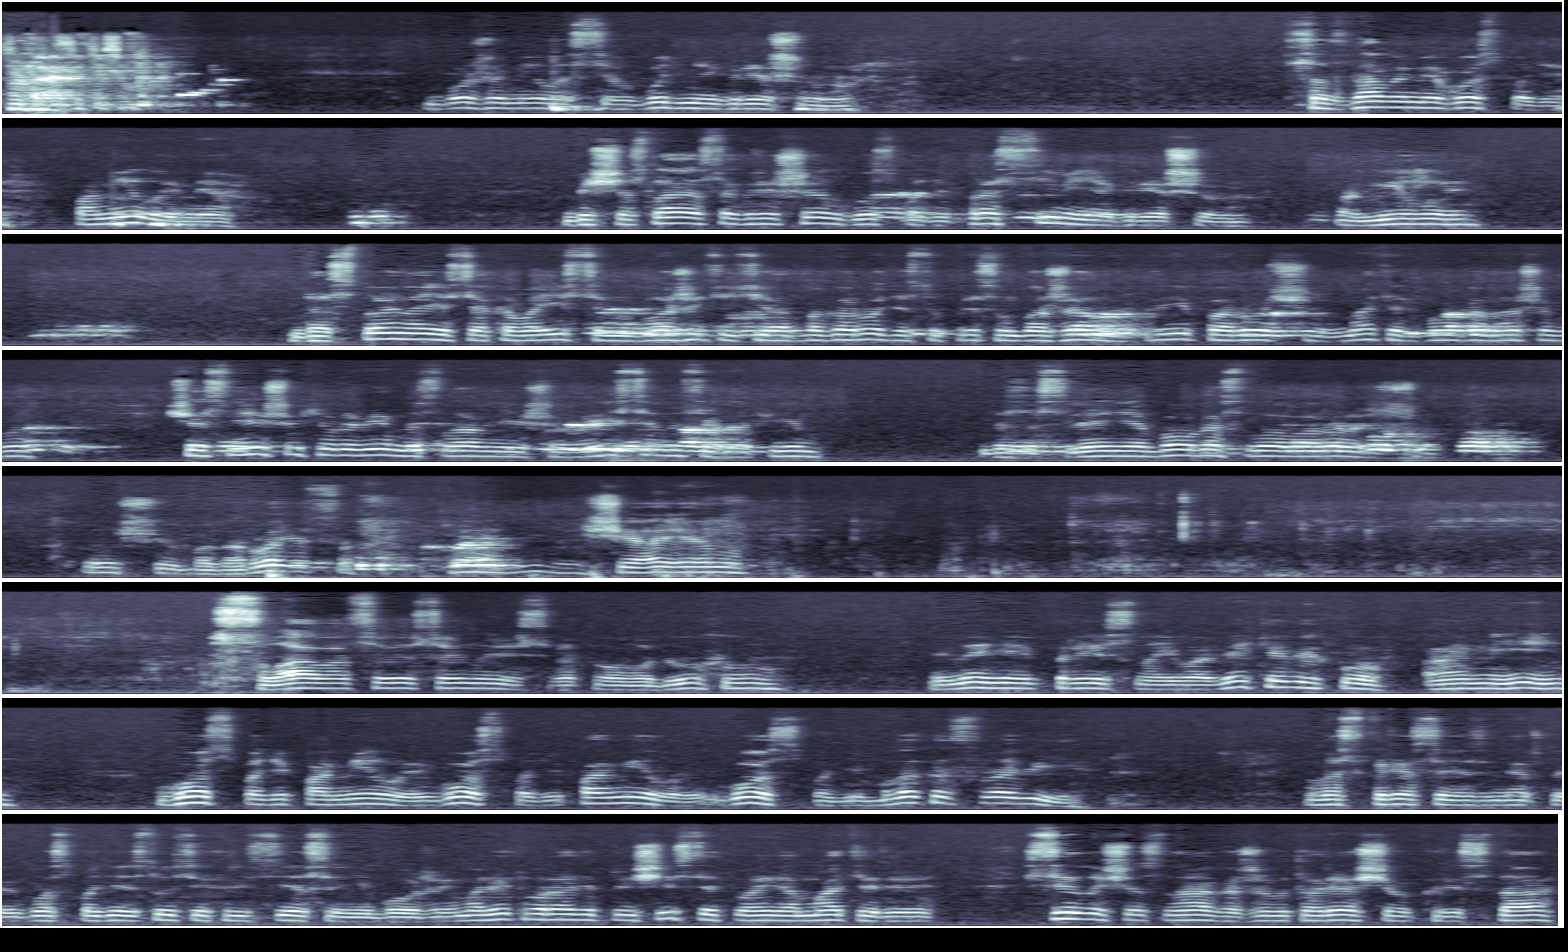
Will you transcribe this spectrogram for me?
Здравствуйте. Боже милостив, будь мне грешному. Создав имя Господи, помилуй меня. Без числа я согрешил, Господи, прости меня грешного, помилуй. Достойно есть всякого истину, вложите Тебя, Богородицу, Пресноблаженную, непорочную, Матерь Бога нашего, честнейших Херувим и славнейшего, истину Серафим, без осления Бога Слова рожью. Слушаю Богородицу, величаем. Слава Отцу и Сыну и Святому Духу, и ныне и присно, и во веки веков. Аминь. Господи, помилуй, Господи, помилуй, Господи, благослови. Воскрес из мертвых, Господи Иисусе Христе, Сыне Божий, молитву ради причистия Твоя Матери, силы честного, животворящего креста,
